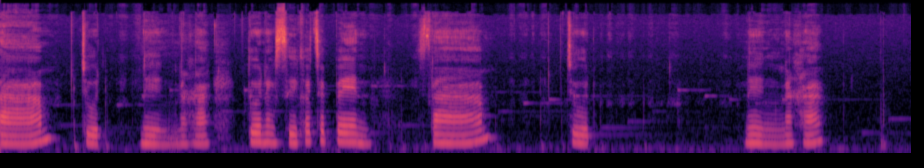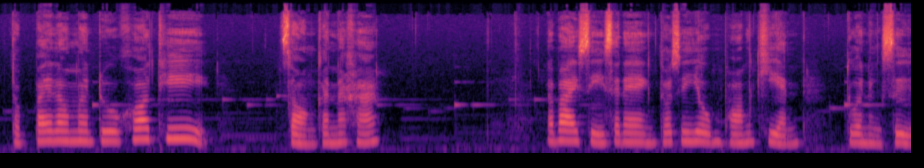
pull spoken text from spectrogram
3.1 นะคะ ตัวหนังสือก็จะเป็น 3.1 นะคะ ต่อไปเรามาดูข้อที่ 2 กันนะคะ ระบายสีแสดงทศนิยมพร้อมเขียน ตัวหนังสือ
